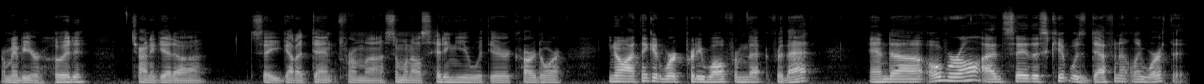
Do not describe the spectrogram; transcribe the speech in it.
or maybe your hood, trying to get a say you got a dent from uh, someone else hitting you with your car door, you know, I think it worked pretty well from that for that. And uh, overall, I'd say this kit was definitely worth it.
